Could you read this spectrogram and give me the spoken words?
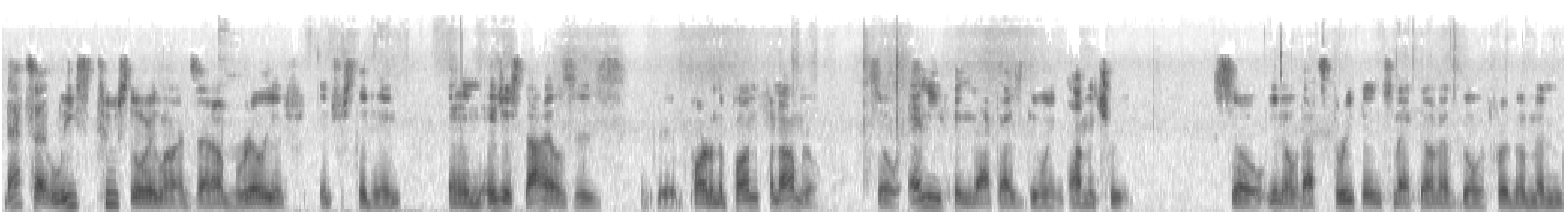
that's at least two storylines that I'm really in- interested in. And AJ Styles is, uh, pardon the pun, phenomenal. So anything that guy's doing, I'm intrigued. So, you know, that's three things SmackDown has going for them. And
